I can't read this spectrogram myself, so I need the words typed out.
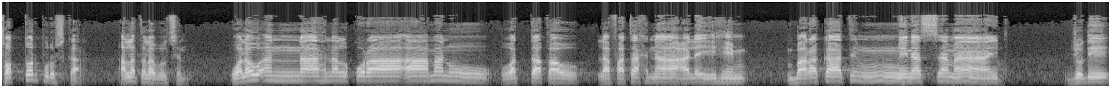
সত্তর পুরস্কার। আল্লাহ তালা বলছেন, ওয়ালাউ আন্না আহলাল কোরআ আমানু আলাইহিম। যদি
